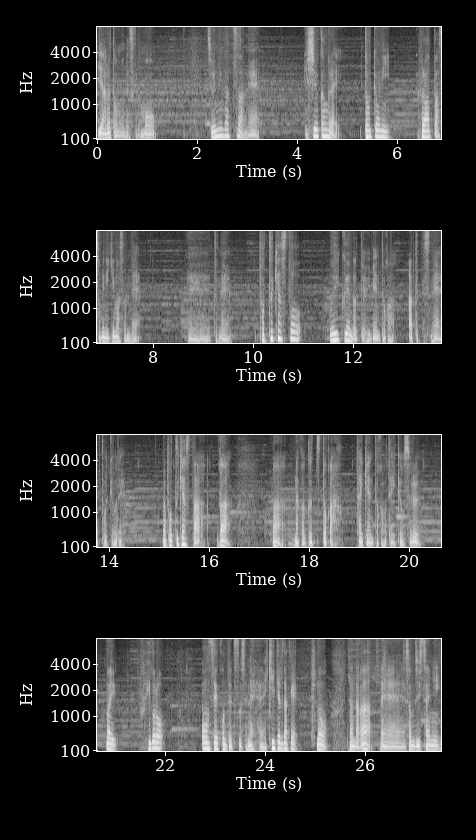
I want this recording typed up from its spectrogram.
やると思うんですけども12月はね1週間ぐらい東京にふらっと遊びに行きますんでえー、っとねポッドキャストウィークエンドっていうイベントがあってですね東京で、まあ、ポッドキャスターがまあなんかグッズとか体験とかを提供するまあ日頃音声コンテンツとしてね聞いてるだけのなんだが、えー、その実際に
